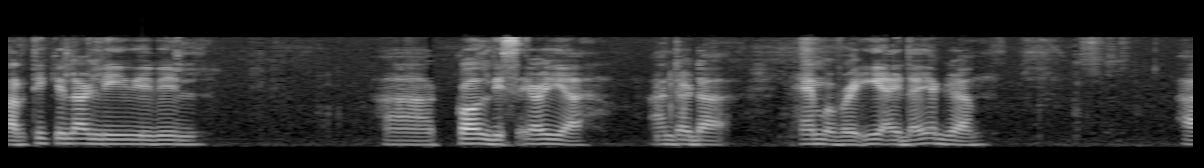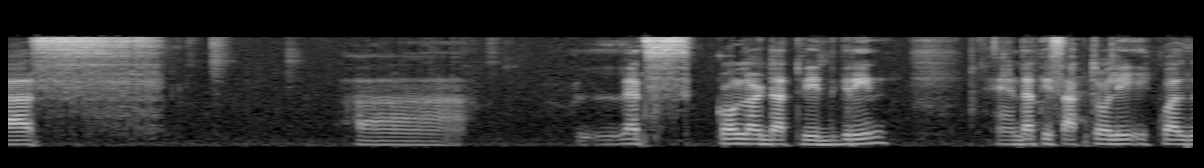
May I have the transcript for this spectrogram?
particularly we will uh, call this area under the M over EI diagram as uh, let's color that with green and that is actually equal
